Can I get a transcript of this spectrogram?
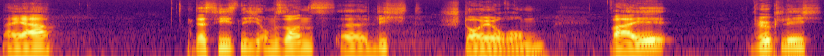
naja, das hieß nicht umsonst äh, Lichtsteuerung, weil wirklich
